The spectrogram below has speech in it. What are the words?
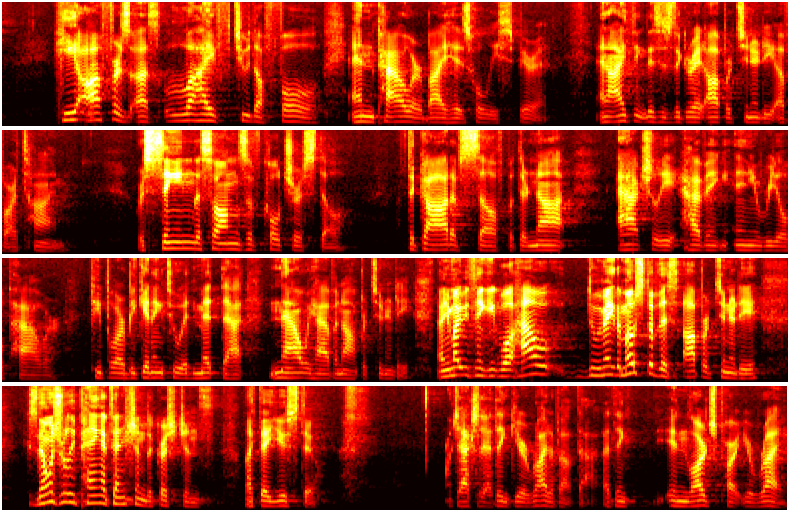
He offers us life to the full and power by his Holy Spirit. And I think this is the great opportunity of our time. We're singing the songs of culture still the God of self, but they're not actually having any real power. People are beginning to admit that. Now we have an opportunity. Now you might be thinking, well, how do we make the most of this opportunity? Because no one's really paying attention to Christians like they used to. Which actually, I think you're right about that. I think in large part, you're right.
